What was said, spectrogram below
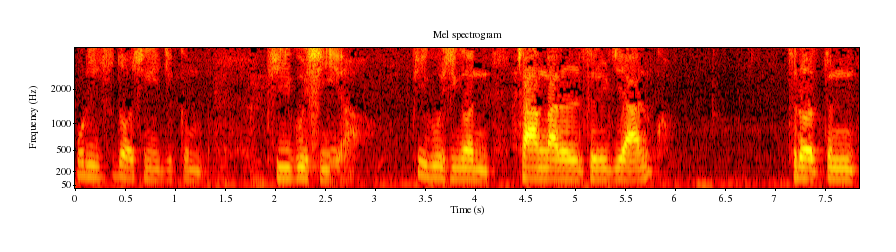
우리 수도승이 지금 비구싱이요. 비구싱은 장가를 들지 않고 들었던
